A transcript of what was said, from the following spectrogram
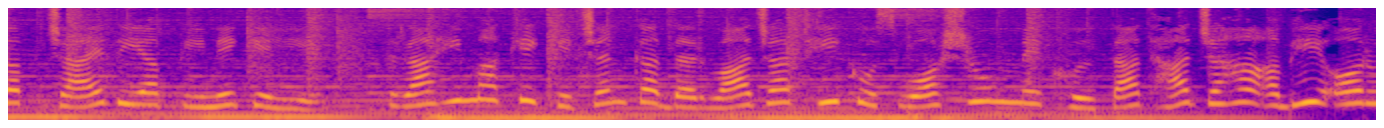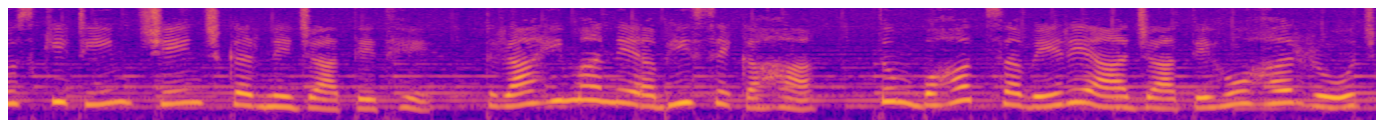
कप चाय दिया पीने के लिए। राहिमा के किचन का दरवाज़ा ठीक उस वॉशरूम में खुलता था जहाँ अभी और उसकी टीम चेंज करने जाते थे। राहिमा ने अभी से कहा, तुम बहुत सवेरे आ जाते हो हर रोज।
